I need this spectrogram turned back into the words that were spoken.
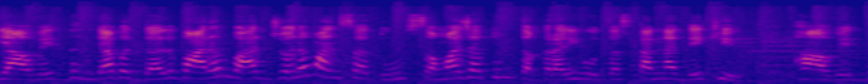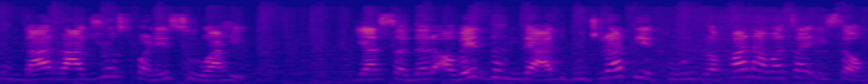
या अवैध धंद्याबद्दल वारंवार जनमानसातून समाजातून तक्रारी होत असताना देखील हा अवैध धंदा राजरोसपणे सुरू आहे. या सदर अवैध धंद्यात गुजरात येथून रफा नावाचा इसम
